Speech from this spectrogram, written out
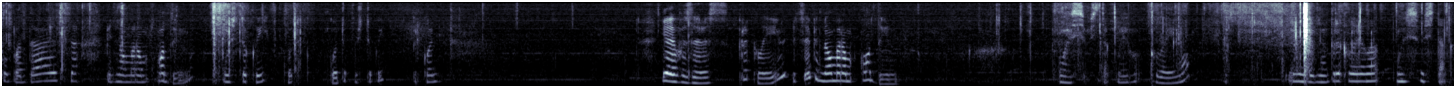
попадається під номером 1. Ось такий котик. Котик ось такий. Прикольний. Я його зараз приклею, і це під номером 1. Ось ось так ми його клеїмо. Другу приклеїла ось ось так.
